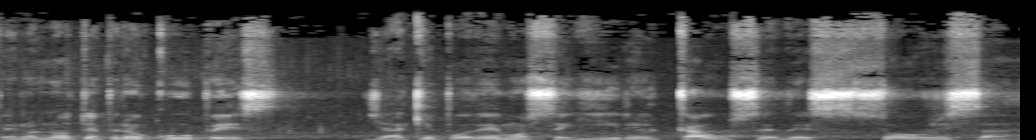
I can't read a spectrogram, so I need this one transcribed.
pero no te preocupes, ya que podemos seguir el cauce de Sorrisa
